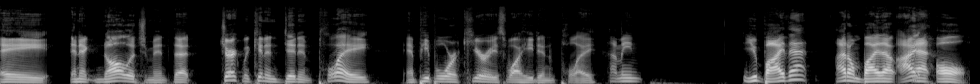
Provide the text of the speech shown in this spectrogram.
a an acknowledgement that Jerick McKinnon didn't play, and people were curious why he didn't play. I mean, you buy that? I don't buy that I- at all.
